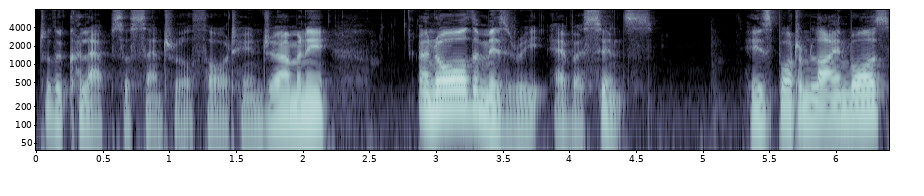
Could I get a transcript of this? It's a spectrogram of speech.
to the collapse of central authority in Germany and all the misery ever since. His bottom line was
